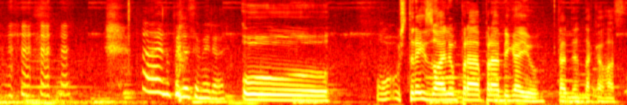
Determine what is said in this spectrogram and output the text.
Ai, não podia ser melhor. O... o- Os três olham pra, pra Abigail, que tá dentro da carroça.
